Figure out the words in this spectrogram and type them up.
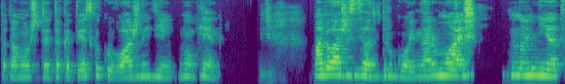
потому что это капец какой важный день. Ну, блин, могла же сделать в другой, нормально. Но нет,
